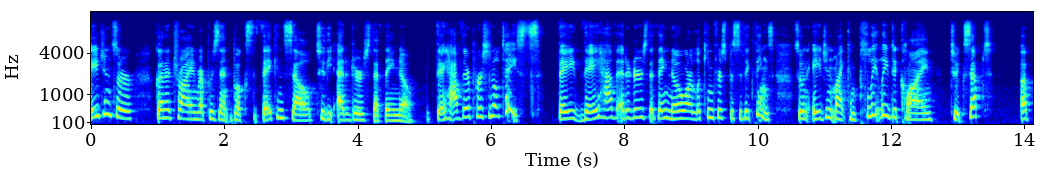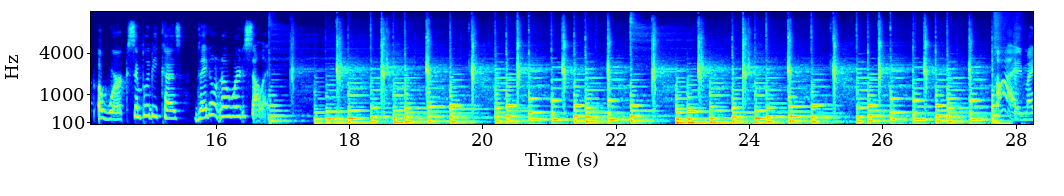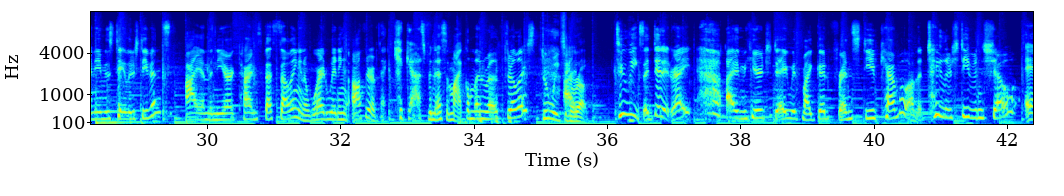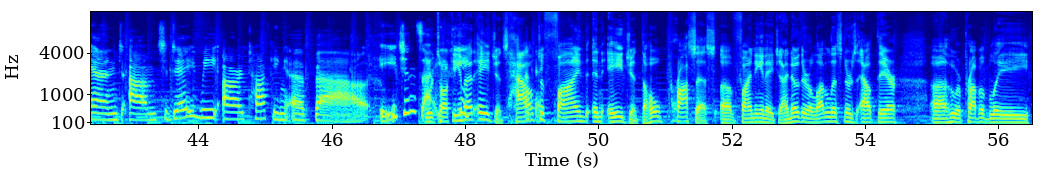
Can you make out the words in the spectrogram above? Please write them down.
Agents are going to try and represent books that they can sell to the editors that they know. They have their personal tastes. They they have editors that they know are looking for specific things. So an agent might completely decline to accept a, a work simply because they don't know where to sell it. Stevens. I am the New York Times bestselling and award-winning author of the kick-ass Vanessa Michael Munroe thrillers. Two weeks in I- a row. Two weeks, I did it, right? I'm here today with my good friend Steve Campbell on the Taylor Stevens Show. And um, today we are talking about agents. We're I talking think. about agents, how Okay. to find an agent, the whole process of finding an agent. I know there are a lot of listeners out there uh, who are probably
